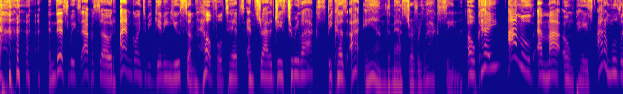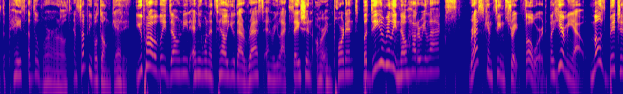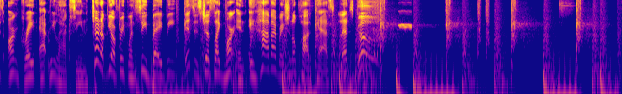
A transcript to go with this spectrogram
In this week's episode, I am going to be giving you some helpful tips and strategies to relax because I am the master of relaxing. Okay? I move at my own pace. I don't move with the pace of the world. And some people don't get it. You probably don't need anyone to tell you that rest and relaxation are important, but do you really know how to relax? Rest can seem straightforward, but hear me out. Most bitches aren't great at relaxing. Turn up your frequency, baby. This is just like Martin, a high vibrational podcast. Let's go!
